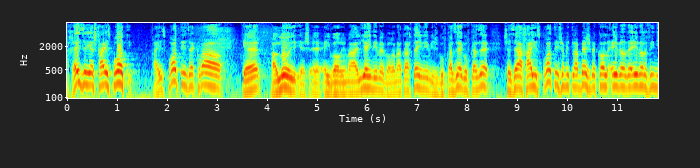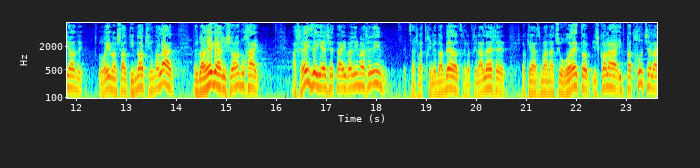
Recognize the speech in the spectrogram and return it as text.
אחרי זה יש חייס פרוטי. חייס פרוטי זה כבר, כן, תלוי, יש איבורים העליינים, איבורים התחתינים, יש גוף כזה, גוף כזה, שזה החייס פרוטי שמתלבש בכל איבר ואיבר לפי עניוני. רואים למשל תינוק שנולד, אז ברגע הראשון הוא חי. אחרי זה יש את האיברים האחרים, צריך להתחיל לדבר, צריך להתחיל ללכת, לוקח זמן עד שהוא רואה טוב, יש כל ההתפתחות של ה...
